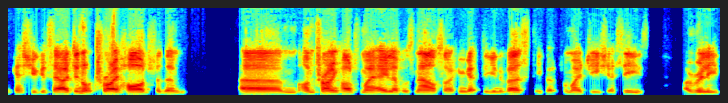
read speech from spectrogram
I guess you could say I did not try hard for them. Um, I'm trying hard for my A levels now, so I can get to university. But for my GCSEs, I really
